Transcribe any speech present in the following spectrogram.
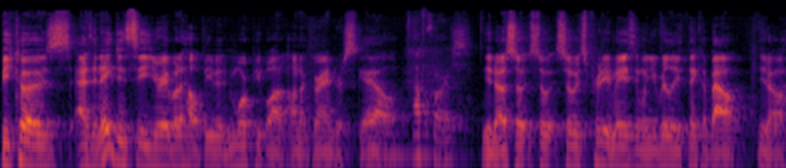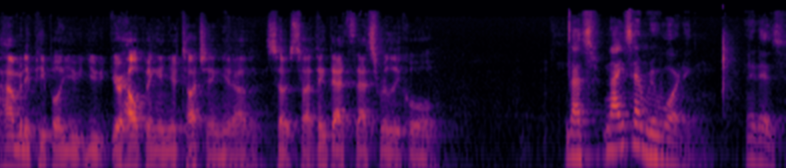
because as an agency you're able to help even more people on, on a grander scale. Of course. You know, so so so it's pretty amazing when you really think about you know how many people you, you you're helping and you're touching. You know, so so I think that's that's really cool. That's nice and rewarding. It is.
